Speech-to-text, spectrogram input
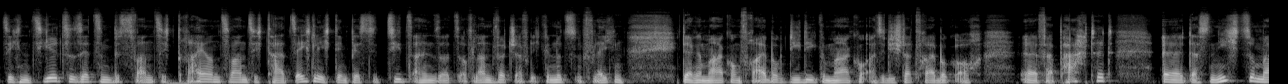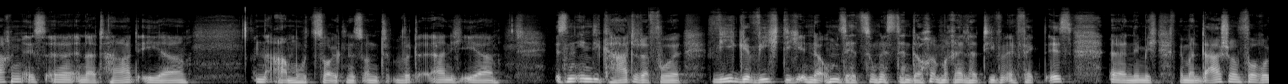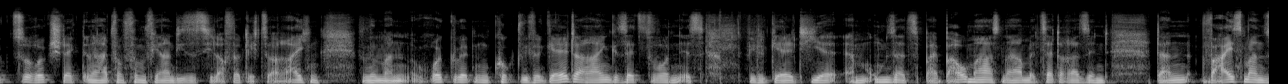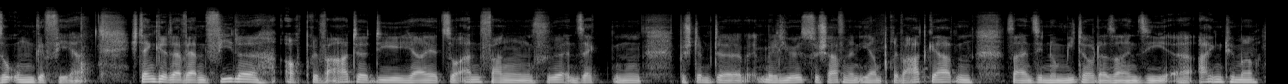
sich ein Ziel zu setzen, bis 2023 tatsächlich den Pestizideinsatz auf landwirtschaftlich genutzten Flächen der Gemarkung Freiburg, die die Gemarkung, also die Stadt Freiburg auch äh, verpachtet. Äh, das nicht zu machen, ist äh, in der Tat eher ein Armutszeugnis und wird eigentlich eher ist ein Indikator davor, wie gewichtig in der Umsetzung es denn doch im relativen Effekt ist. Äh, nämlich, wenn man da schon vorrück zurücksteckt, innerhalb von fünf Jahren dieses Ziel auch wirklich zu erreichen. Wenn man rückwirkend guckt, wie viel Geld da reingesetzt worden ist, wie viel Geld hier am Umsatz bei Baumaßnahmen etc. sind, dann weiß man so ungefähr. Ich denke, da werden viele, auch Private, die ja jetzt so anfangen, für Insekten bestimmte Milieus zu schaffen in ihren Privatgärten, seien sie nun Mieter oder seien sie äh, Eigentümer,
